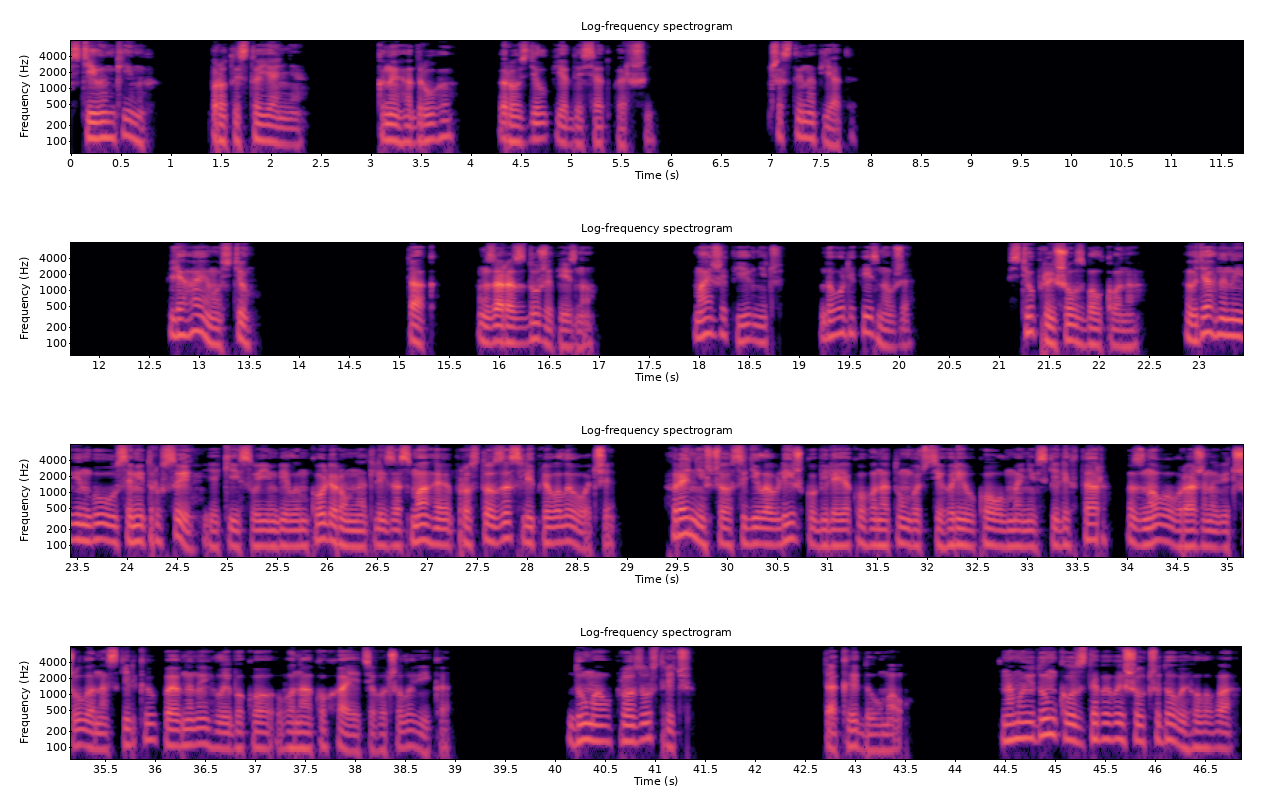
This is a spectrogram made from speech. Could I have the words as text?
Стівен Кінг. Протистояння. Книга 2, розділ 51. Частина 5. Лягаємо, Стю. Так, зараз дуже пізно. Майже північ. Доволі пізно вже. Стю прийшов з балкона. Вдягнений він був у самі труси, які своїм білим кольором на тлі засмаги просто засліплювали очі. Френні, що сиділа в ліжку, біля якого на тумбочці горів коулменівський ліхтар, знову вражено відчула, наскільки впевнено й глибоко вона кохає цього чоловіка. Думав про зустріч? Таки думав. На мою думку, з тебе вийшов чудовий голова.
